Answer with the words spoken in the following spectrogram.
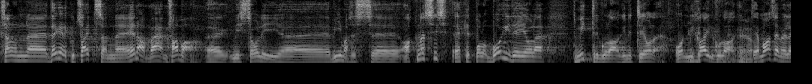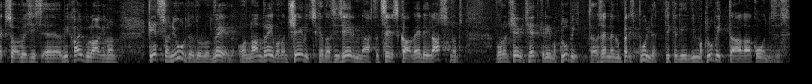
seal on äh, tegelikult sats on äh, enam-vähem sama, äh, mis oli viimases aknas siis ehk et Polomboid ei ole, Dmitri Gulaginit ei ole, on Mihhail Gulagin, tema asemel, eks või siis Mihhail Gulagin on, kes on juurde tulnud veel, on Andrei Vorontševitš, keda siis eelmine aasta CSKA veel ei lasknud. Vorontševitš hetkel ilma klubita, see on nagu päris pull, et ikkagi ilma klubita, aga koondises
